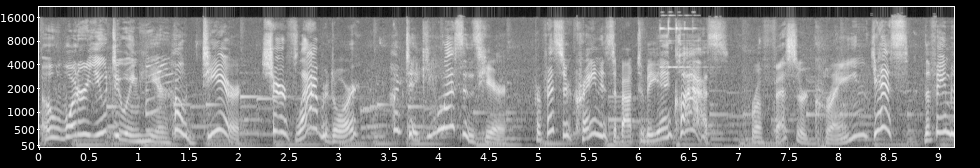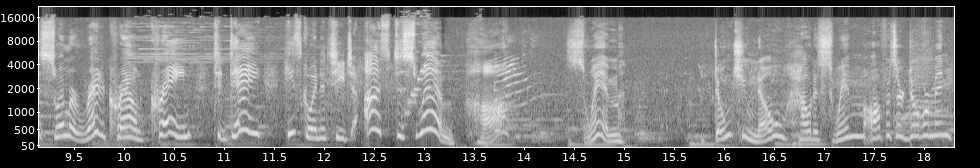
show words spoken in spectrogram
Uh, what are you doing here? Oh dear, Sheriff Labrador. I'm taking lessons here. Professor Crane is about to begin class. Professor Crane? Yes, the famous swimmer Red Crown Crane. Today, he's going to teach us to swim. Huh? Swim? Don't you know how to swim, Officer Doberman?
